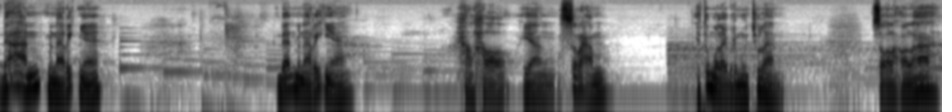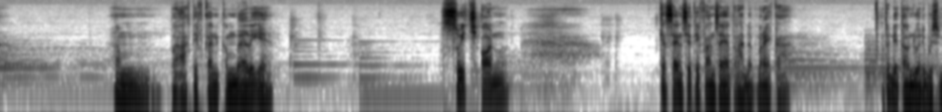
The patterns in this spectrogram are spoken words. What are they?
Dan menariknya, dan menariknya, hal-hal yang seram itu mulai bermunculan, seolah-olah um, mengaktifkan kembali ya switch on kesensitifan saya terhadap mereka. Itu di tahun 2009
